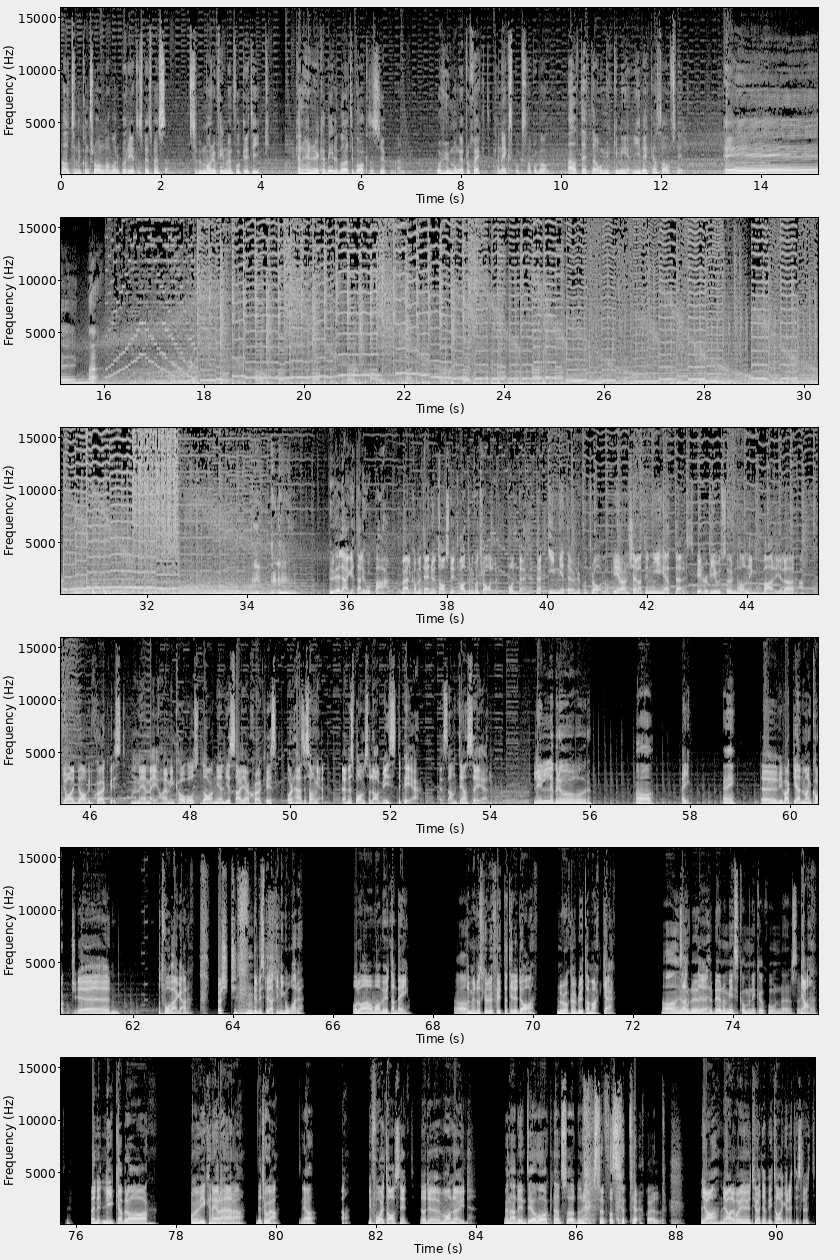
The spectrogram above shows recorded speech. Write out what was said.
Allt under kontroll har varit på Retrospelsmässa. Super Mario-filmen får kritik. Kan Henry Cavill vara tillbaka som Superman? Och hur många projekt kan Xbox ha på gång? Allt detta och mycket mer i veckans avsnitt. Häng med! Är läget allihopa? Välkommen till ännu ett avsnitt av Allt under kontroll, podden där inget är under kontroll och eran källa till nyheter, spelreviews och underhållning varje lördag. Jag är David Sjöqvist och med mig har jag min co-host Daniel Jesaja Sjöqvist och den här säsongen, den är sponsrad av Mr P. Det är sant det han säger. Lillebror! Ja, Hej. hej. Eh, vi vart ju en man kort. eh, på två vägar. Först skulle vi spelat in igår. Och då var vi utan dig. Ja, Men då skulle vi flytta till idag. Men då råkade vi bli utan Macke. ja jo, att, det, eh, det blev nog misskommunikationer som Ja. Men lika bra kommer vi kunna göra här. Då? Det tror jag. Ja, Vi får ett avsnitt. Ja, det- Var nöjd. men hade inte jag vaknat så hade du fått sitta här själv. Ja, ja, det var ju tur att jag fick tag i det till slut.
